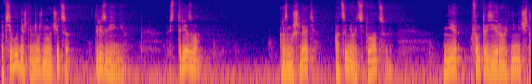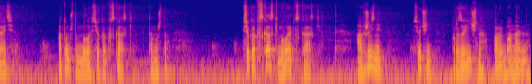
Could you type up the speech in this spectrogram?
А в сегодняшнем нужно научиться трезвению. То есть трезво размышлять, оценивать ситуацию, не фантазировать, не мечтать о том, чтобы было все как в сказке. Потому что все как в сказке бывает в сказке. А в жизни все очень прозаично, порой банально.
